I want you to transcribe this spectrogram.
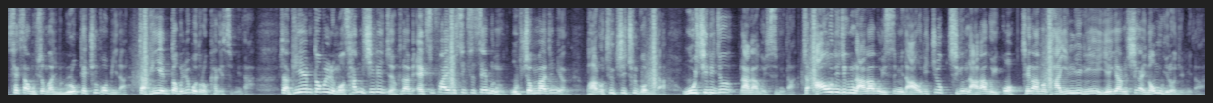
색상 옵션 맞으면 로켓 출고입니다. 자, BMW 보도록 하겠습니다. 자, BMW 뭐 3시리즈, 그 다음에 X5, 6, 7은 옵션 맞으면 바로 즉시 출고입니다. 5 시리즈 나가고 있습니다. 자, 아우디 지금 나가고 있습니다. 아우디 쭉 지금 나가고 있고 제가 뭐다 일일이 얘기하면 시간이 너무 길어집니다.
